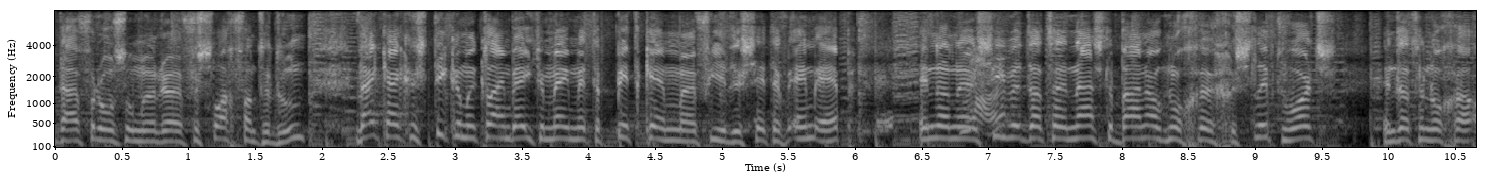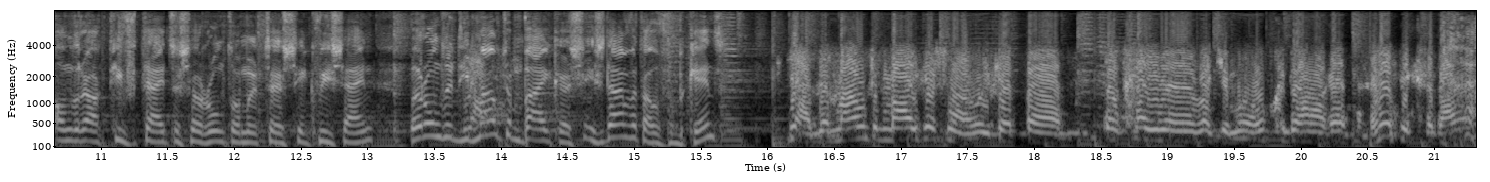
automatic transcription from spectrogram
daar voor ons om er verslag van te doen. Wij kijken stiekem een klein beetje mee met de pitcam via de ZFM-app. En dan zien we dat naast de baan ook nog geslipt wordt. En dat er nog andere activiteiten zo rondom het circuit zijn. Waaronder die mountainbikers. Is daar wat over bekend? Ja, de mountainbikers, nou, ik heb eh, datgene wat je me opgedragen hebt, heb ik gedaan.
